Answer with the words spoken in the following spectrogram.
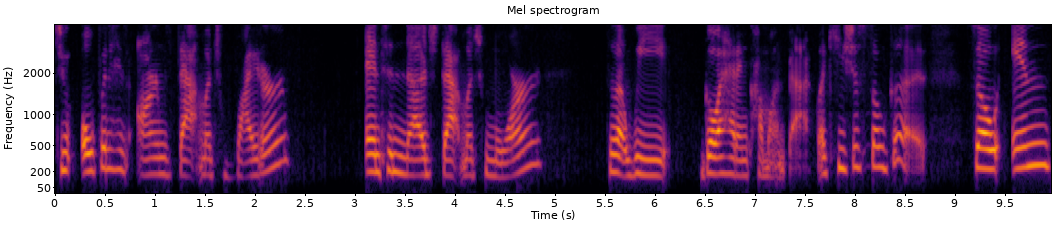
to open His arms that much wider and to nudge that much more so that we go ahead and come on back. Like he's just so good. So in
